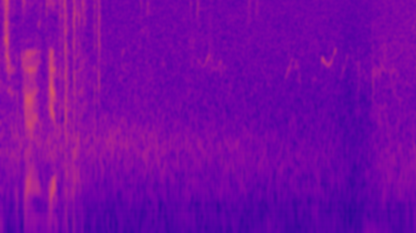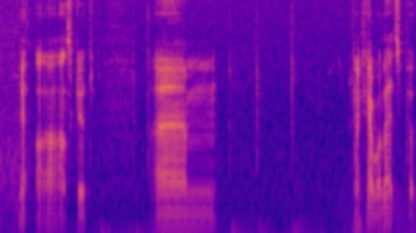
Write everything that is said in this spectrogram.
is for going the other way. Yeah, like that, that's good. Um, Okay, well let's put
